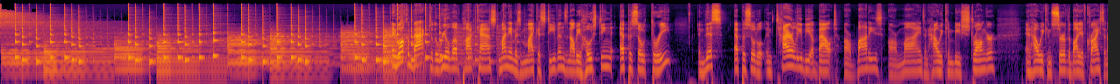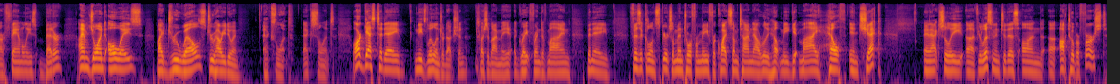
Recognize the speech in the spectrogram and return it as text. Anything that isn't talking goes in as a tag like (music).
And welcome back to the Real Love Podcast. My name is Micah Stevens, and I'll be hosting episode three. And this episode will entirely be about our bodies, our minds, and how we can be stronger and how we can serve the body of Christ and our families better. I am joined always by Drew Wells. Drew, how are you doing? Excellent. Excellent. Our guest today needs little introduction, especially by me. A great friend of mine, been a physical and spiritual mentor for me for quite some time now, really helped me get my health in check. And actually, uh, if you're listening to this on uh, October 1st,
